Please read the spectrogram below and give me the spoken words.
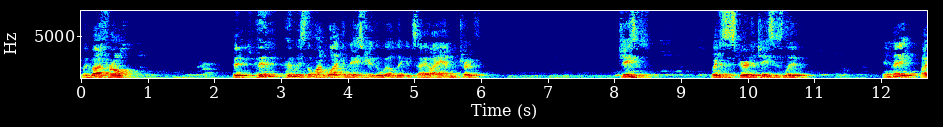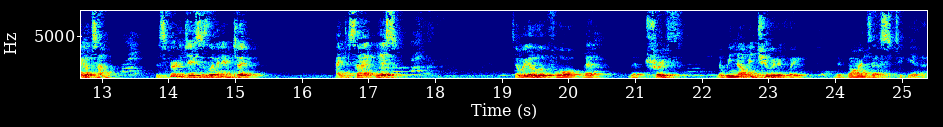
We're both wrong. Who, who, who is the one bloke in the history of the world that could say, I am the truth? Jesus. Where does the Spirit of Jesus live? In me. I got some. The Spirit of Jesus live in him too. Hate to say it, yes. So we've got to look for that, that truth that we know intuitively that binds us together.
